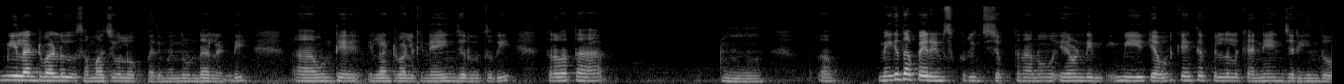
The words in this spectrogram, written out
మీలాంటి వాళ్ళు సమాజంలో పది మంది ఉండాలండి. ఉంటే ఇలాంటి వాళ్ళకి న్యాయం జరుగుతుంది. తర్వాత మిగతా పేరెంట్స్ గురించి చెప్తున్నాను. ఏమండి మీకు ఎవరికైతే పిల్లలకి అన్యాయం జరిగిందో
